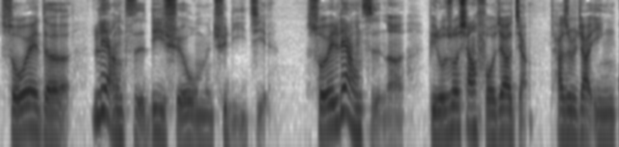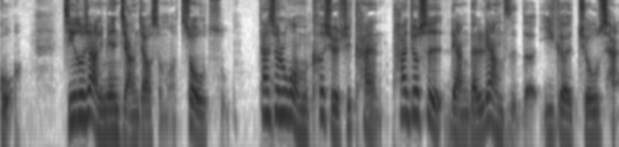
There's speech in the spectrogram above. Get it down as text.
所谓的量子力学，我们去理解所谓量子呢，比如说像佛教讲，它是不是叫因果？基督教里面讲叫什么咒诅？但是如果我们科学去看，它就是两个量子的一个纠缠。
